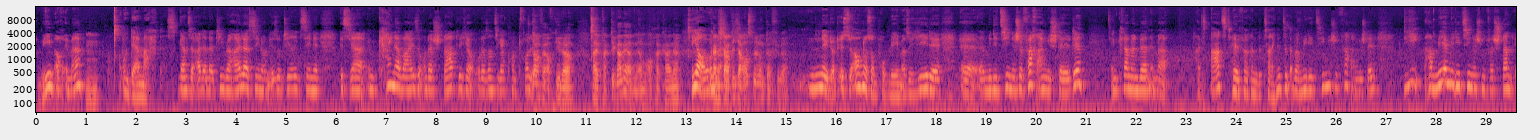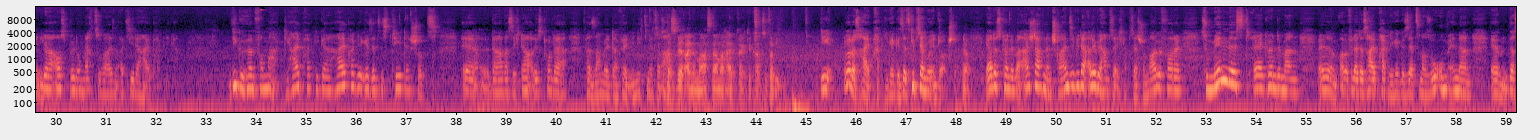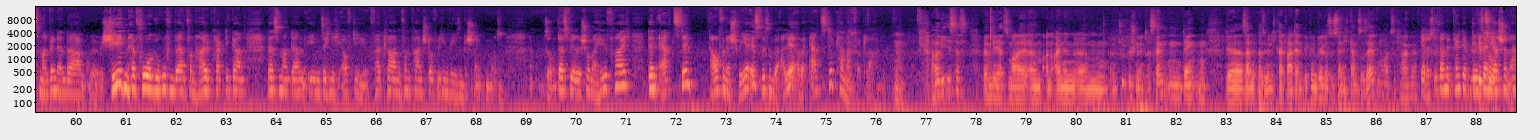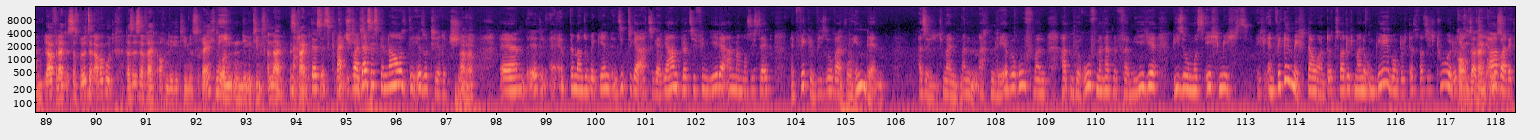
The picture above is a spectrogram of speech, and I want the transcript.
wem auch immer, mhm. Und der macht die ganze alternative Heilerszene und Esoterik-Szene ist ja in keiner Weise unter staatlicher oder sonstiger Kontrolle. Darf ja auch jeder Heilpraktiker werden. Er braucht ja keine, ja, keine staatliche Ausbildung dafür. Nee, das ist auch noch so ein Problem. Also jede äh, medizinische Fachangestellte, in Klammern werden immer als Arzthelferin bezeichnet, sind aber medizinische Fachangestellte, die haben mehr medizinischen Verstand in ihrer Ausbildung nachzuweisen als jeder Heilpraktiker die gehören vom Markt. Die Heilpraktiker, Heilpraktikergesetz ist Täterschutz. Äh, da, was sich da alles drunter versammelt, da fällt Ihnen nichts mehr zu also Das wäre eine Maßnahme, Heilpraktiker zu verbieten. Die, ja, das Heilpraktikergesetz gibt es ja nur in Deutschland. Ja. ja, das könnte man einstampfen, dann schreien sie wieder alle. Wir haben es ja, ich habe es ja schon mal gefordert. Zumindest äh, könnte man aber vielleicht das Heilpraktikergesetz mal so umändern, ähm, dass man, wenn dann da äh, Schäden hervorgerufen werden von Heilpraktikern, dass man dann eben sich nicht auf die Verklagen von feinstofflichen Wesen beschränken muss. So, das wäre schon mal hilfreich, denn Ärzte, auch wenn es schwer ist, wissen wir alle, aber Ärzte kann man verklagen. Hm. Aber wie ist das? Wenn wir jetzt mal ähm, an einen ähm, typischen Interessenten denken, der seine Persönlichkeit weiterentwickeln will. Das ist ja nicht ganz so selten heutzutage. Ja, das ist, damit fängt der Blödsinn so, ja schon an. Ja, vielleicht ist das Blödsinn, aber gut, das ist ja vielleicht auch ein legitimes Recht nee. und ein legitimes. Ah, nein, ist nein, kein. Das ist Quatsch, weil das ist genau die Esoterik-Schiene. Ähm, äh, wenn man so beginnt, in 70er, 80er Jahren, plötzlich fing jeder an, man muss sich selbst entwickeln. Wieso, wohin denn? Also ich meine, man macht einen Lehrberuf, man hat einen Beruf, man hat eine Familie. Wieso muss ich mich, ich entwickle mich dauernd, zwar durch meine Umgebung, durch das, was ich tue, durch Brauchen das, was ich Kurs. arbeite.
